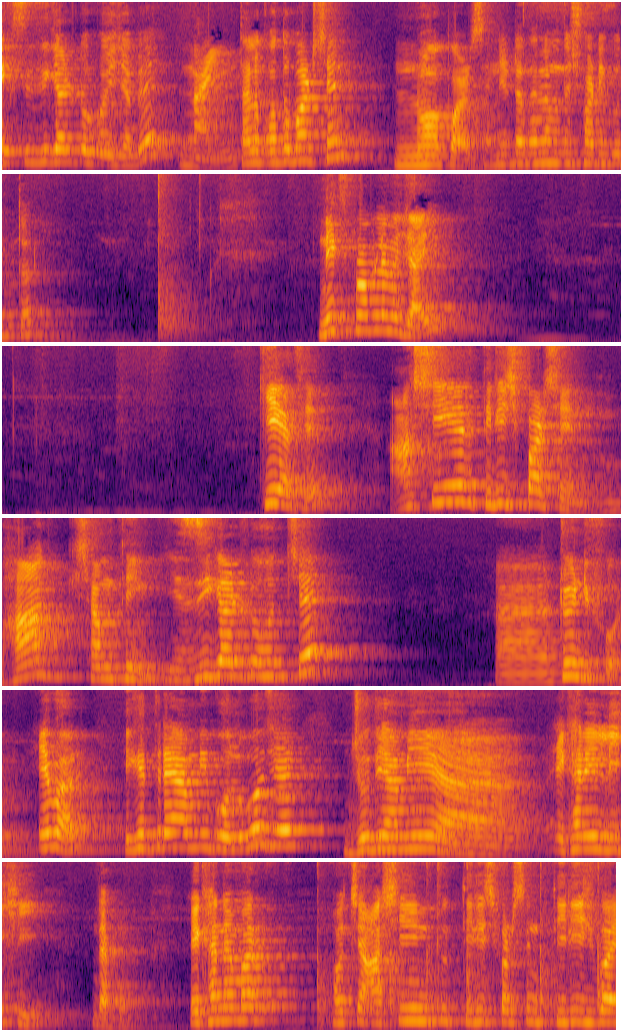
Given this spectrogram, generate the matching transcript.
এক্স ইজিক্যাল টু হয়ে যাবে নাইন তাহলে কত পার্সেন্ট ন পার্সেন্ট এটা তাহলে আমাদের সঠিক উত্তর। নেক্সট প্রবলেমে যাই। কি আছে? আশি এর তিরিশ পার্সেন্ট ভাগ সামথিং ইজিক্যাল টু হচ্ছে টোয়েন্টি ফোর এবার এক্ষেত্রে আমি বলব যে যদি আমি এখানে লিখি, দেখো, এখানে আমার হচ্ছে আশি ইন্টু তিরিশ পার্সেন্ট তিরিশ বাই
